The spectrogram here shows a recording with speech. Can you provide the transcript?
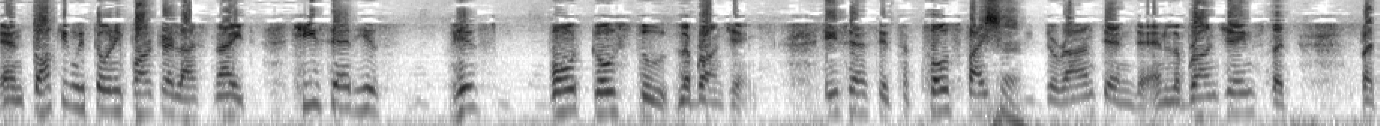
And talking with Tony Parker last night, he said his his vote goes to LeBron James. He says it's a close fight between Durant and, and LeBron James, but but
